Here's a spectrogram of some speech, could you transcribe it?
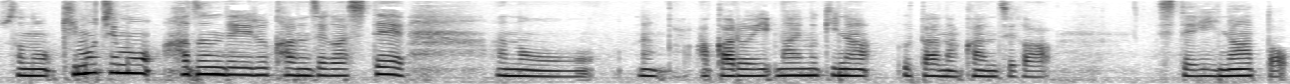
その気持ちも弾んでいる感じがしてあのなんか明るい前向きな歌な感じがしていいなと。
